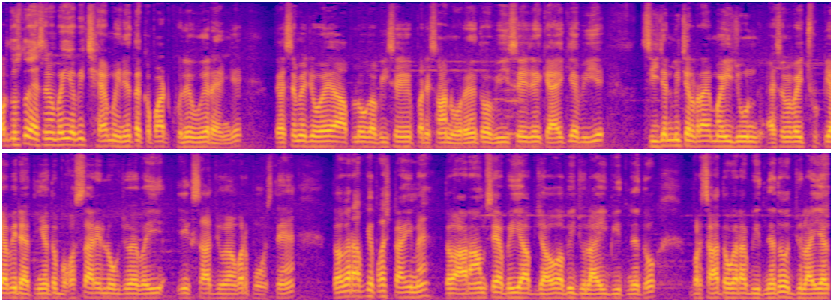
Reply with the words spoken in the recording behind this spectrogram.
और दोस्तों, ऐसे में भाई अभी छः महीने तक कपाट खुले हुए रहेंगे। तो ऐसे में जो है आप लोग अभी से परेशान हो रहे हैं। तो अभी से जो क्या है कि अभी ये सीज़न भी चल रहा है, मई, जून। ऐसे में भाई छुट्टियाँ भी रहती हैं तो बहुत सारे लोग जो है भाई एक साथ जो है यहाँ पर पहुँचते हैं। तो अगर आपके पास टाइम है तो आराम से अभी आप जाओ, अभी जुलाई बीतने दो, बरसात वगैरह बीतने दो, जुलाई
